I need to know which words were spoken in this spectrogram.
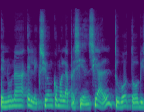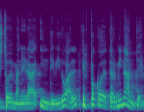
En una elección como la presidencial, tu voto visto de manera individual es poco determinante.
